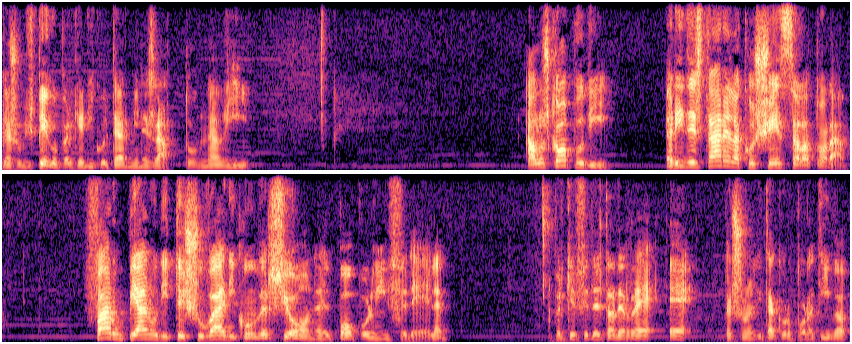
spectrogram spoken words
adesso vi spiego perché dico il termine esatto, Navi, ha lo scopo di ridestare la coscienza alla Torah, fare un piano di teshuvah e di conversione del popolo infedele, perché fedeltà del re è personalità corporativa,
